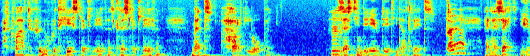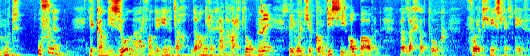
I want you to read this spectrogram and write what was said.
merkwaardig genoeg het geestelijk leven, het christelijk leven, met hardlopen. In de 16e hm. eeuw deed hij dat reeds. Ah, ja. En hij zegt, je moet oefenen. Je kan niet zomaar van de ene dag op de andere gaan hardlopen. Nee, je moet je conditie opbouwen. Wel, dat geldt ook voor het geestelijk leven.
